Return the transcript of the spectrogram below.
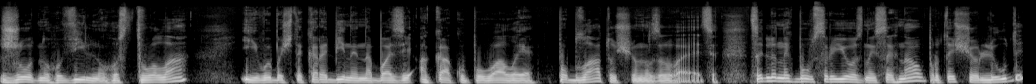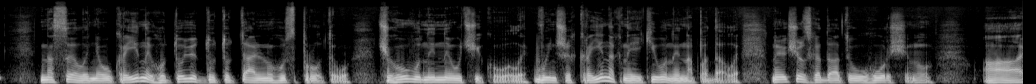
жодного вільного ствола. І, вибачте, карабіни на базі АК купували по блату, що називається. Це для них був серйозний сигнал про те, що люди, населення України, готові до тотального спротиву, чого вони не очікували в інших країнах, на які вони нападали. Ну, якщо згадати Угорщину. А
